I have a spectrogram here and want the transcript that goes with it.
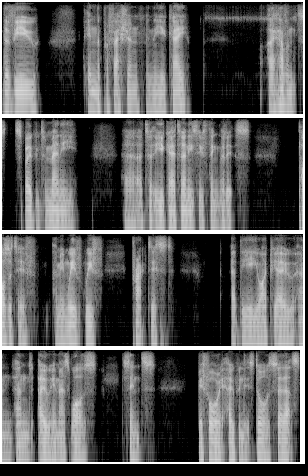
the view in the profession in the UK, I haven't spoken to many uh, UK attorneys who think that it's positive. I mean, we've we've practiced at the EU IPO and and OHIM as was since before it opened its doors. So that's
